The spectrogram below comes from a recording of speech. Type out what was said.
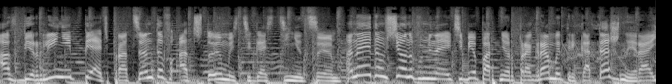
А в Берлине 5% от стоимости гостиницы. А на этом все. Напоминаю тебе партнер программы «Трикотажный рай».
